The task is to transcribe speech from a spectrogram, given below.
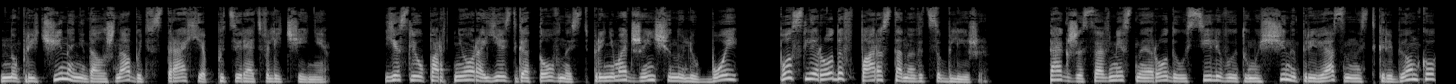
но причина не должна быть в страхе потерять влечение. Если у партнера есть готовность принимать женщину любой, После родов пара становится ближе. Также совместные роды усиливают у мужчины привязанность к ребенку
